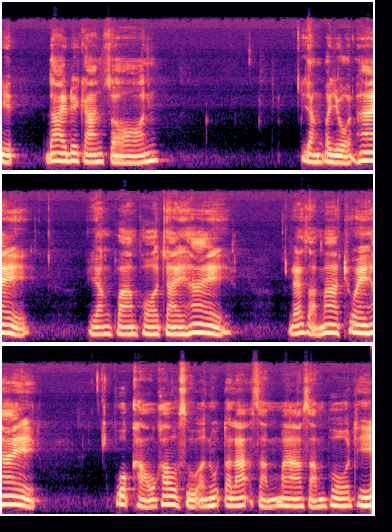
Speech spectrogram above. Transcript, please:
กิจได้ด้วยการสอน ยังประโยชน์ให้ ยังความพอใจให้ และสามารถช่วยให้ พวกเขาเข้าสู่อนุตตรสัมมาสัมโพธิ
